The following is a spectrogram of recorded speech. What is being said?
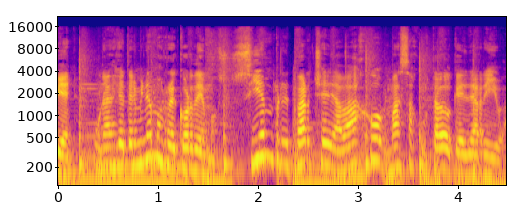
Bien, una vez que terminamos recordemos, siempre el parche de abajo más ajustado que el de arriba.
